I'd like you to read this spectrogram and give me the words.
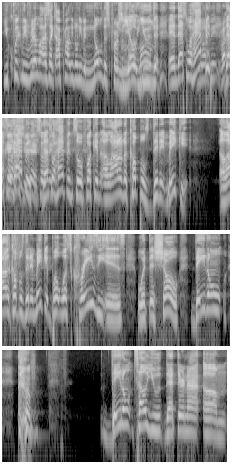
you quickly realize like I probably don't even know this person. Yo, let you alone- d- and that's what know what I happened. mean? Right, That's okay, what happened. Yeah, so that's what happened. So fucking a lot of the couples didn't make it. A lot of the couples didn't make it. But what's crazy is with this show, they don't they don't tell you that they're not um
